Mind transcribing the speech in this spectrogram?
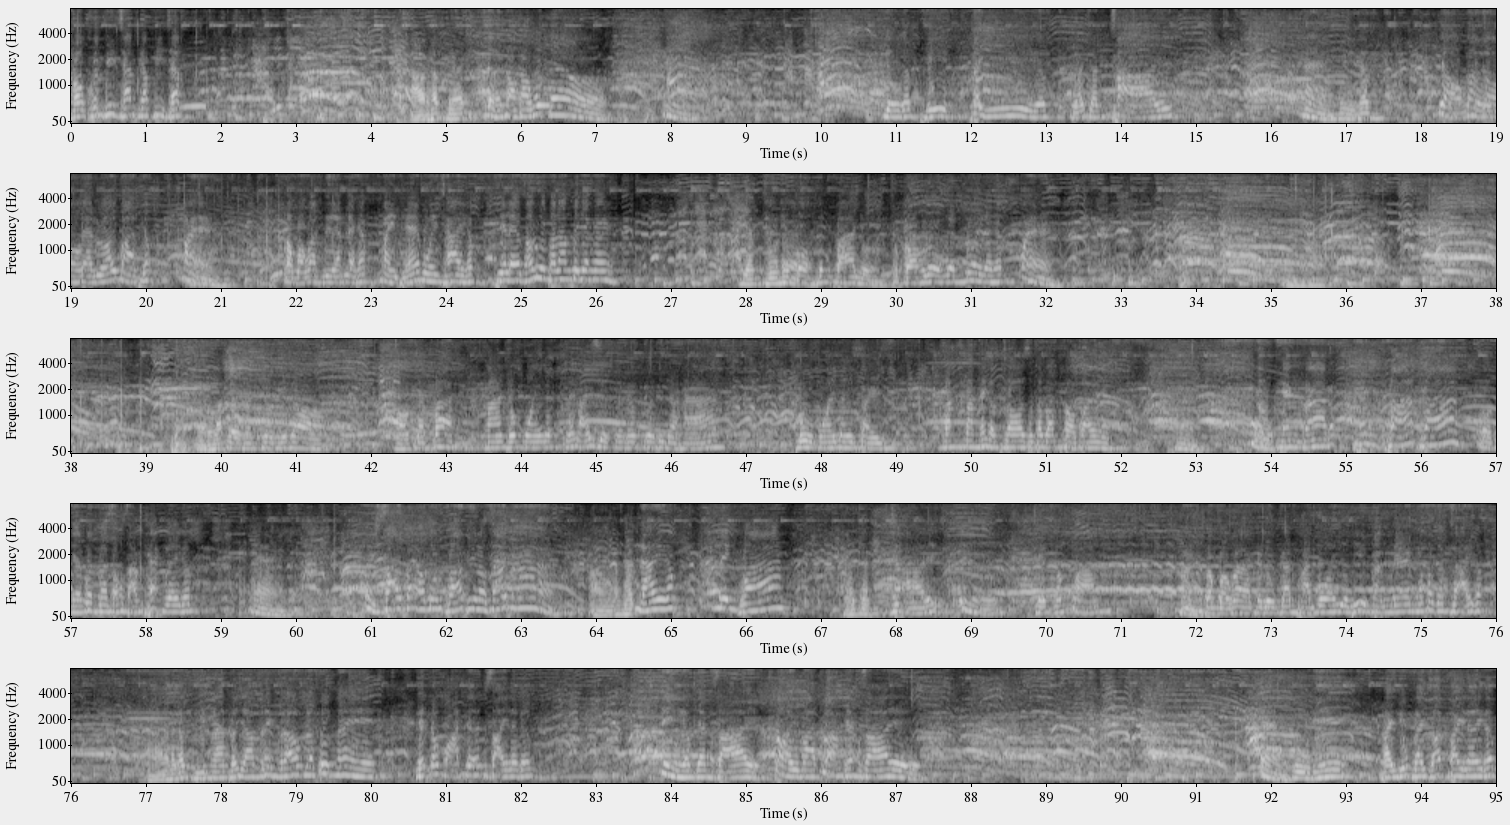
ขอบคุณพี่ชัดครับพี่ชัดเอาครับเดินเดินออกอาวุธแล้ว ดูครับทีบตีครับเดี๋ยวจะฉายนี่ครับ ดสออกงก็หมื่ดนอกแปดร้อยบาทครับแม่ต้องบอกว่าเดือนแหละครับ ไม่แพ้มวยชายครับเสียแล้วสาวรุ่นพลังเป็นยังไง ยังชูนิ้วโป้งขึ้นฟ้าอยู่กองโล่เงินด้วยนะครับแม่สารวัตรโลกันช่วงนี้ก็ออกจากบ้านมาชมมวยกันหลายๆศึกนะครับเพื่อที่จะหา ผู้มวยไปใส่มันๆให้กับชอสตะวันต่อไปอืมโอ้แข่งมาครับแข่งขวาขวาโอเคเบิ้ลมาสองสามแข้งเลยครับแหม่เอ้ยซ้ายไปเอาโดนขวาคือเราซ้ายมาเอาละครับไหนครับเล่งขวาเราจะฉายนี่เด็ดน้ำหวานอ่าต้องบอกว่ากระดูกการผ่านมวยอยู่ที่ฝั่งแดงครับประจันฉายครับ เอาละครับทีมงานพยายามเร่งเร้ากระตุ้นให้เพชรน้ำหวานเดินใส่แล้วครับนี่ครับแข้งซ้ายต่อยมาดวางแข้งซ้ายแต่คู่นี้ใครยุบใครช็อตไปเลยครับ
